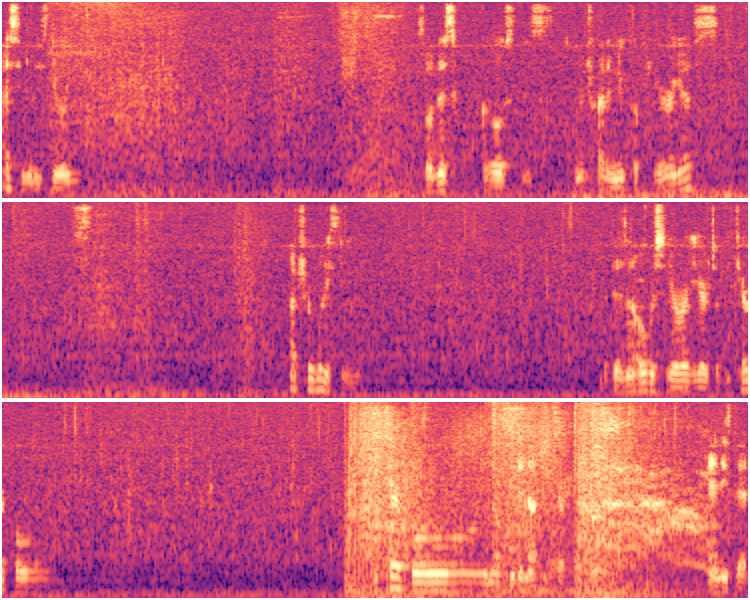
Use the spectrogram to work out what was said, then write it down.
I see what he's doing. So this ghost is gonna try to nuke up here, I guess. Not sure what he's doing. But there's an overseer right here, so be careful. Be careful. No, he did not be careful. And he's dead.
